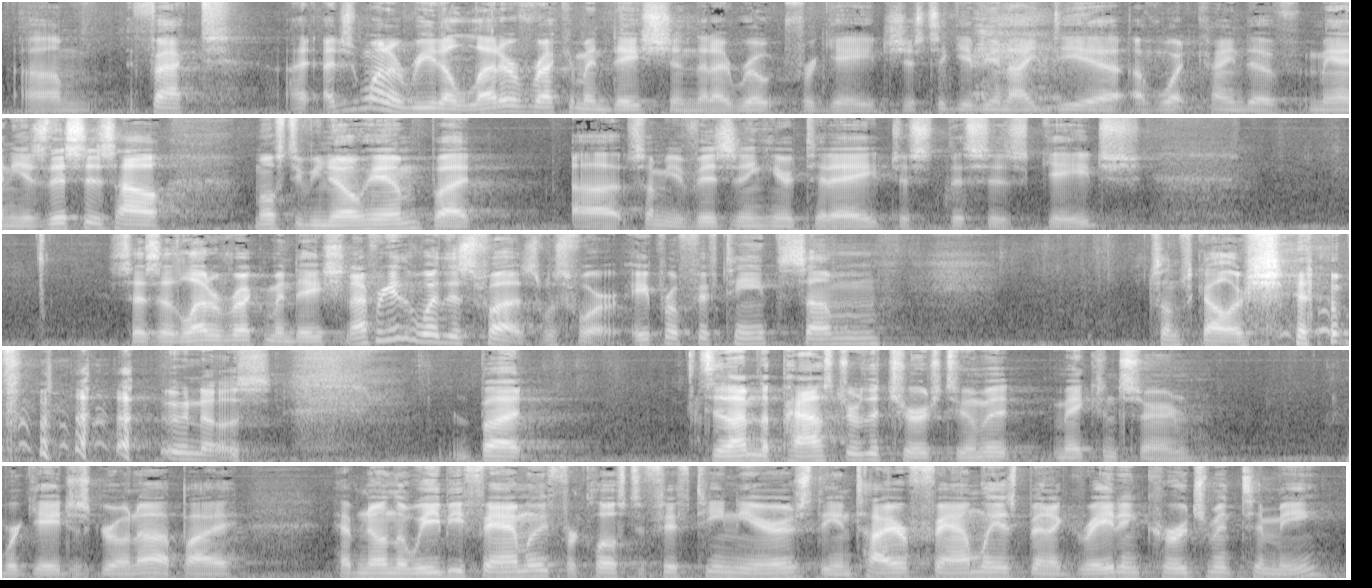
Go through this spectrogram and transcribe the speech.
Um, in fact, I, I just want to read a letter of recommendation that I wrote for Gage, just to give you an idea of what kind of man he is. This is how most of you know him, but uh, some of you visiting here today, just this is Gage. It says a letter of recommendation. I forget what this was, was for. April 15th, some, some scholarship. Who knows? But said, I'm the pastor of the church to whom it may concern, where Gage has grown up. I have known the Wiebe family for close to 15 years. The entire family has been a great encouragement to me.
